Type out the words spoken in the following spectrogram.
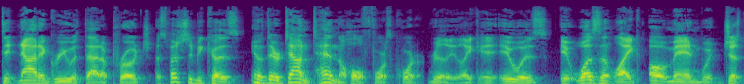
did not agree with that approach, especially because you know they're down ten the whole fourth quarter. Really, like it, it was. It wasn't like oh man, we're just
